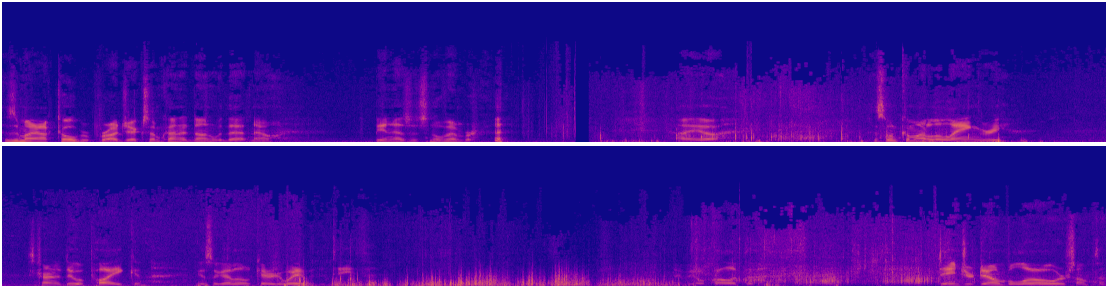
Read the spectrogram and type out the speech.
This is my October project, so I'm kind of done with that now being as it's November. I uh, this one come out a little angry. He's trying to do a pike, and I guess I got a little carried away with the teeth. Maybe I'll call it the danger down below or something.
